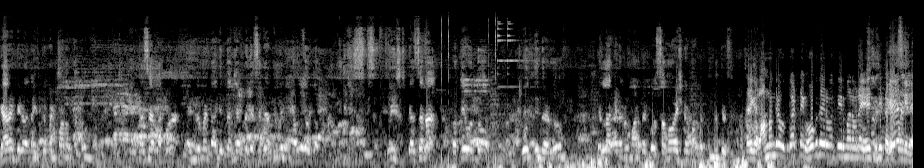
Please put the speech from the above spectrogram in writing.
ಗ್ಯಾರಂಟಿಗಳನ್ನ ಇಂಪ್ಲಿಮೆಂಟ್ ಮಾಡುವಂಥದ್ದು, ಕೆಲಸ ಎಲ್ಲ ಕೂಡ ಇಂಪ್ಲಿಮೆಂಟ್ ಆಗಿದ್ದ ಜನರಿಗೆ ಸರಿಯಾದ ಈ ಕೆಲಸನ ಪ್ರತಿಯೊಂದು ಬೂತ್ನಿಂದ ಹಿಡಿದು ಎಲ್ಲ ಕಡೆನೂ ಮಾಡಬೇಕು ಸಮಾವೇಶಗಳು ಮಾಡಬೇಕು ಅಂತ ತಿಳಿಸಿದ್ರು. ಸರ್ ಈಗ ರಾಮ ಮಂದಿರ ಉದ್ಘಾಟನೆಗೆ ಹೋಗದೇ ಇರುವಂತ ತೀರ್ಮಾನವನ್ನ ಎಸಿಸಿ ತೆಗೆದುಕೊಂಡಿದೆ.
